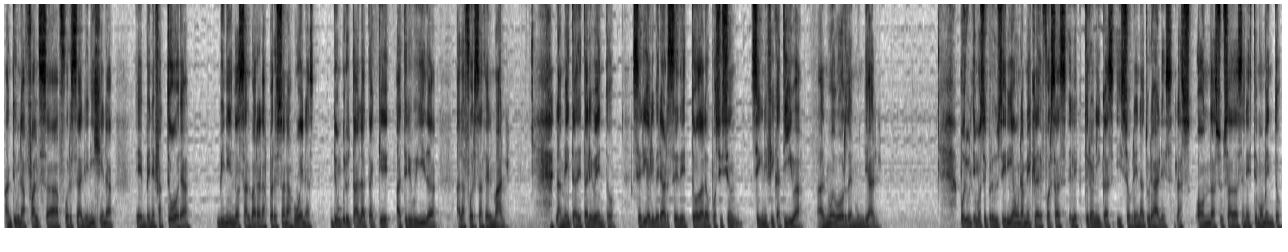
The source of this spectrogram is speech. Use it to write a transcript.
ante una falsa fuerza alienígena eh, benefactora, viniendo a salvar a las personas buenas de un brutal ataque atribuida a las fuerzas del mal. La meta de tal evento sería liberarse de toda la oposición significativa al nuevo orden mundial. Por último, se produciría una mezcla de fuerzas electrónicas y sobrenaturales. Las ondas usadas en este momento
